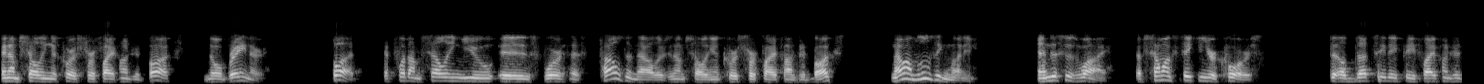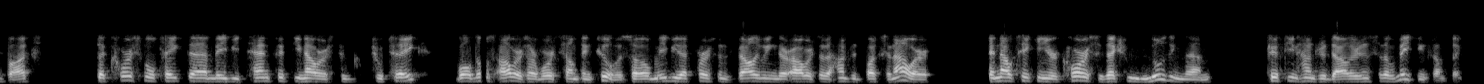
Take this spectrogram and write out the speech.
and I'm selling a course for five hundred bucks, no brainer. But if what I'm selling you is worth a thousand dollars and I'm selling a course for five hundred bucks, now I'm losing money. And this is why. If someone's taking your course, let's say they pay 500 bucks, the course will take them maybe 10, 15 hours to, to take. Well, those hours are worth something too. So maybe that person's valuing their hours at 100 bucks an hour, and now taking your course is actually losing them $1,500 instead of making something,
